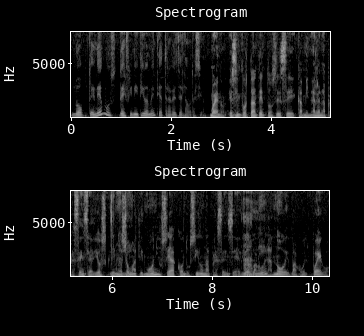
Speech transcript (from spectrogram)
lo obtenemos definitivamente a través de la oración. Bueno, es importante entonces eh, caminar en la presencia de Dios, que nuestro matrimonio sea conducido en la presencia de Dios, bajo la nube, bajo el fuego.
